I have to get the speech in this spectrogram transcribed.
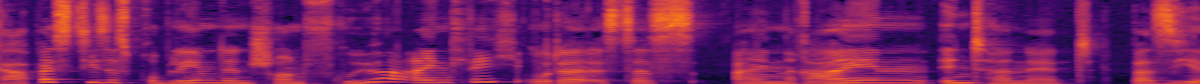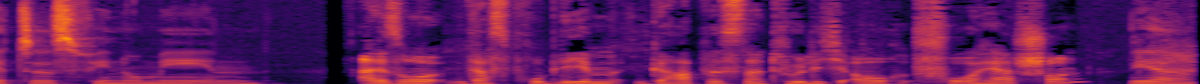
gab es dieses Problem denn schon früher eigentlich oder ist das ein rein internetbasiertes Phänomen? Also das Problem gab es natürlich auch vorher schon. Ja.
